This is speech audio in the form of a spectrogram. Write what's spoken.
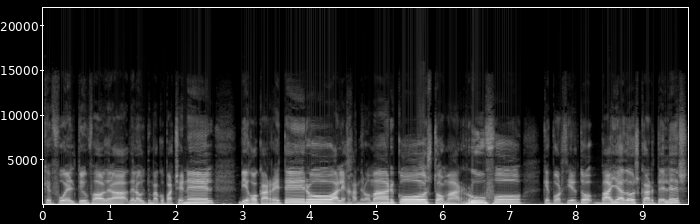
que fue el triunfador de la, la última Copa Chenel. Diego Carretero, Alejandro Marcos, Tomás Rufo. Que por cierto, vaya dos carteles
